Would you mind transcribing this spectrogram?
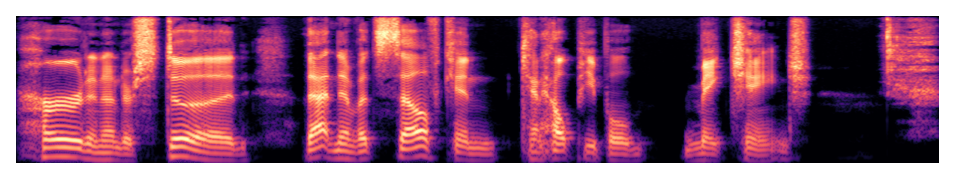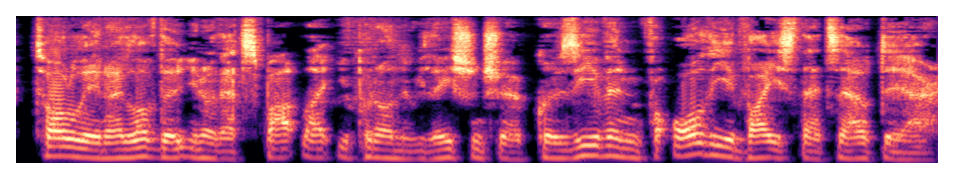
heard and understood, that in of itself can can help people make change. Totally. And I love that, you know, that spotlight you put on the relationship because even for all the advice that's out there,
